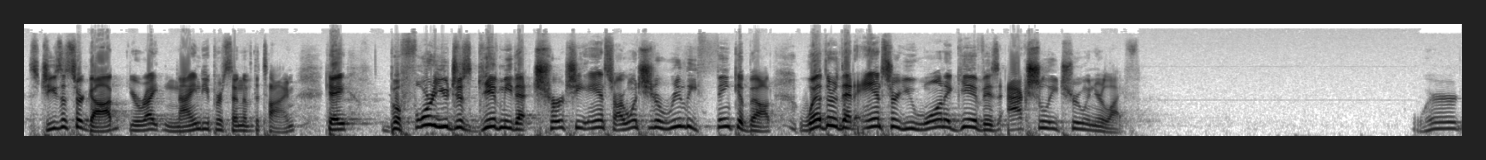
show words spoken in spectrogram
It's Jesus or God. You're right 90% of the time. Okay, before you just give me that churchy answer, I want you to really think about whether that answer you want to give is actually true in your life. Where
